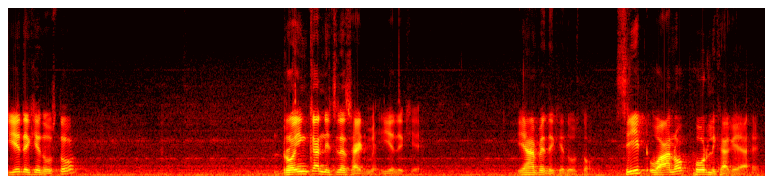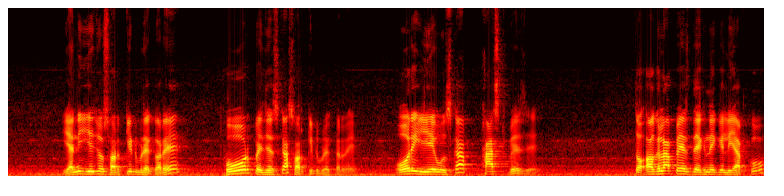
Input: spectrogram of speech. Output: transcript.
ये देखिए दोस्तों ड्राइंग का निचले साइड में, ये देखिए। यहाँ पे देखिए दोस्तों, सीट वन और फोर लिखा गया है। यानी ये जो सर्किट ब्रेकर है, फोर पेजेस का सर्किट ब्रेकर है और ये उसका फ़र्स्ट पेज है। तो अगला पेज देखने के लिए आपको,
